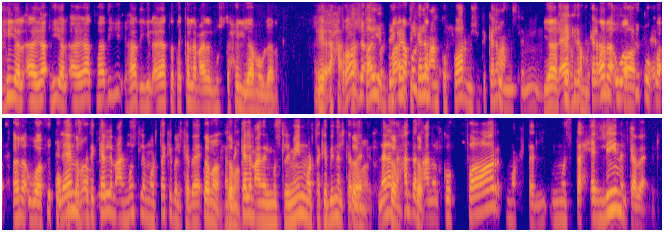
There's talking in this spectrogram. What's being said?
هي الآيات هي الآيات هذه هذه الآيات تتكلم على المستحيل يا مولانا. راجع طيب ما قلت بتتكلم عن كفار مش بتتكلم عن مسلمين. يا شيخ كده بتتكلم كفار. أوافقك أنا أوافقك الايه مش بتتكلم عن مسلم مرتكب الكبائر. تمام إحنا تمام. بنتكلم عن المسلمين مرتكبين تمام الكبائر لا نتحدث تمام. عن الكفار محتل... مستحلين الكبائر.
